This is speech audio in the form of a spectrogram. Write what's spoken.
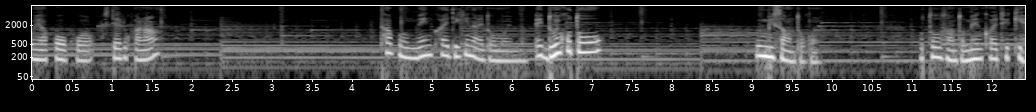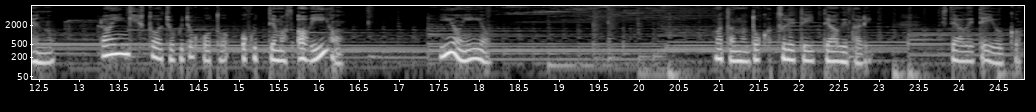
親孝行してるかな？多分面会できないと思います。え、どういうこと？海さんとこお父さんと面会できへんの ?LINE ギフトはちょくちょくと送ってます。あ、いいやん。いいやん、いいやん。またな、どっか連れて行ってあげたりしてあげて、ゆうくん。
